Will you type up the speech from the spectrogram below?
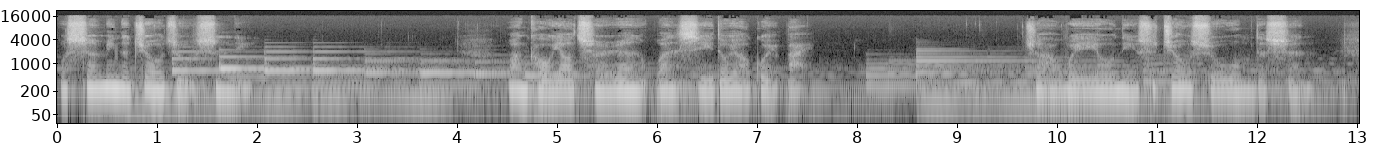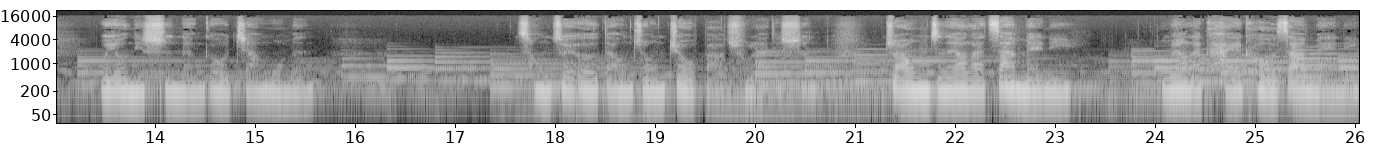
我生命的救主是你。万口要承认，万膝都要跪拜。主啊，唯有你是救赎我们的神，唯有你是能够将我们从罪恶当中救拔出来的神。主啊，我们真的要来赞美你，我们要来开口赞美你。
